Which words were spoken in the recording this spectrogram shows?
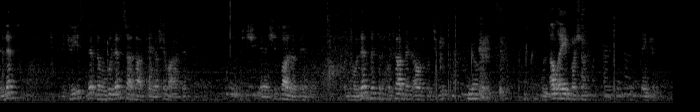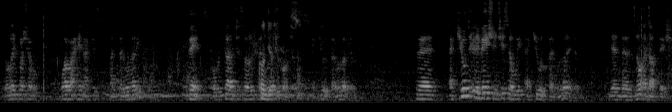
The left decrease left لما نقول left side heart failure شو معناته؟ ش- شو تبادر بينهم؟ انه left ventricular cardiac output لو وال LA pressure increase. ال LA pressure وين راح ينعكس على البلمونري veins وبالتالي شو يسوي؟ Congestion. acute pulmonary ف acute elevation شو يسوي؟ acute pulmonary edema لأن there is no adaptation.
